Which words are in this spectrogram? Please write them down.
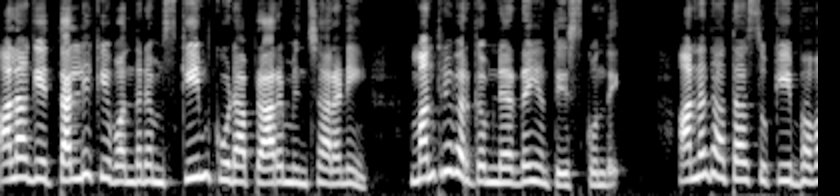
అలాగే తల్లికి వందనం స్కీమ్ కూడా ప్రారంభించాలని మంత్రివర్గం నిర్ణయం తీసుకుంది. అన్నదాత సుఖీభవ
